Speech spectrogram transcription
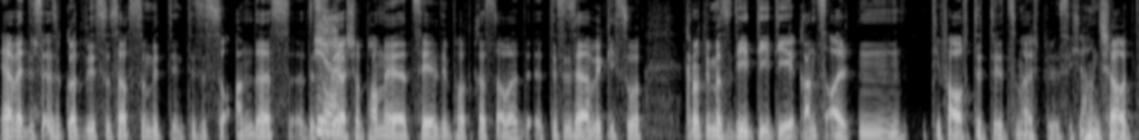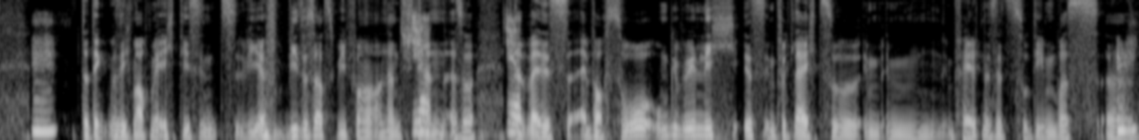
Ja, weil das, also Gott, wie du sagst, so mit den, das ist so anders. Das ja. habe ich ja schon ein paar Mal erzählt im Podcast, aber das ist ja wirklich so, gerade wenn man so die, die, die ganz alten TV-Auftritte zum Beispiel sich anschaut, mhm. da denkt man sich manchmal echt, die sind wie, wie du sagst, wie von anderen Sternen. Ja. Also, ja. Äh, weil es einfach so ungewöhnlich ist im Vergleich zu, im, im, im Verhältnis jetzt zu dem, was, äh, mhm.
